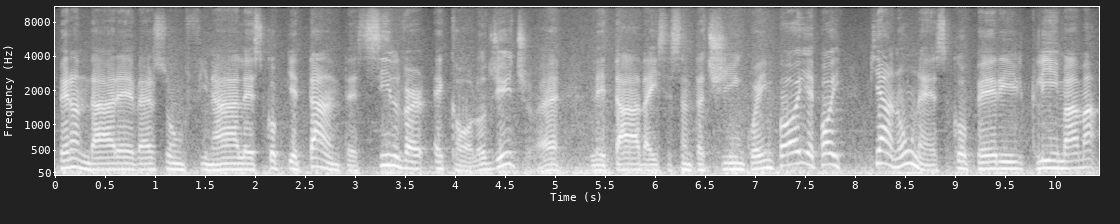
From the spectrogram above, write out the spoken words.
per andare verso un finale scoppiettante, Silver Ecology, cioè l'età dai 65 in poi, e poi piano UNESCO per il clima, ma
